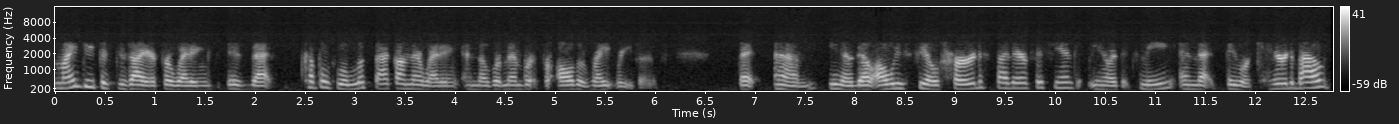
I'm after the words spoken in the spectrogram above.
My deepest desire for weddings is that couples will look back on their wedding and they'll remember it for all the right reasons. That um, you know they'll always feel heard by their officiant, you know if it's me, and that they were cared about,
